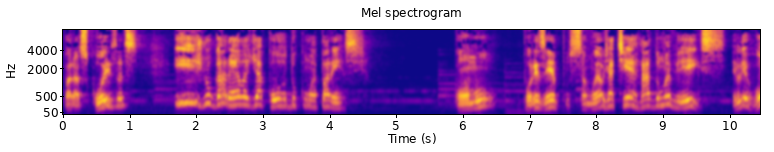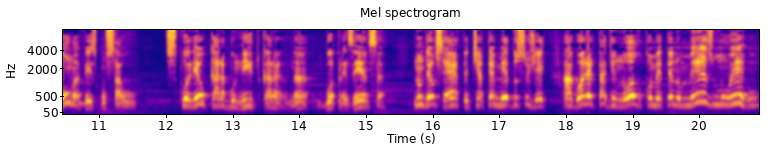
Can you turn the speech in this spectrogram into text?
para as coisas e julgar elas de acordo com a aparência. Como, por exemplo, Samuel já tinha errado uma vez. Ele errou uma vez com Saul. Escolheu o cara bonito, cara, né, boa presença. Não deu certo, ele tinha até medo do sujeito. Agora ele está de novo cometendo o mesmo erro.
